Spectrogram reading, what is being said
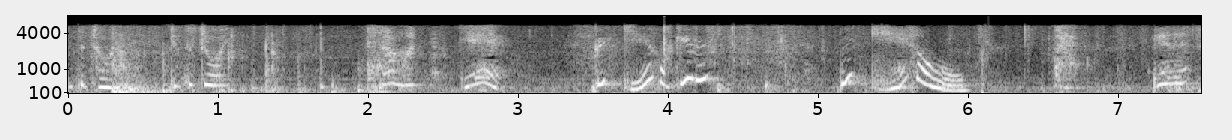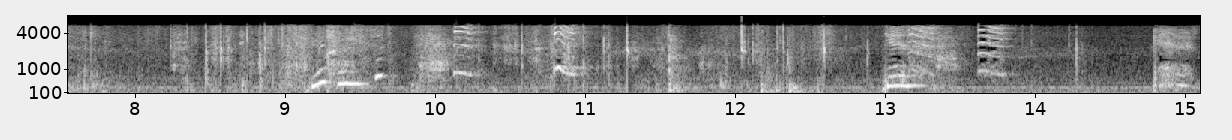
Get the toy. Get the toy. That one. Yeah. Good girl. Get it. Good girl. Get it. Get it. Get it. Get it.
